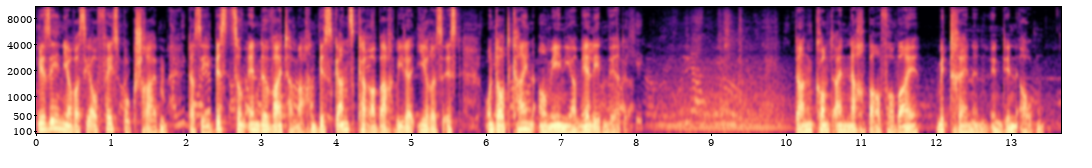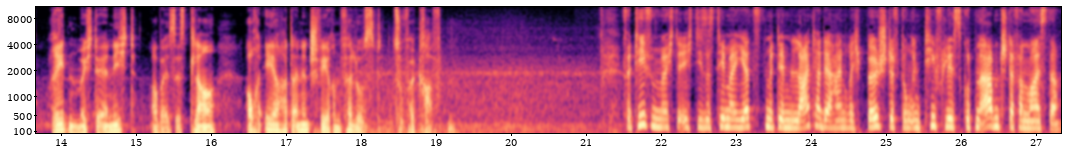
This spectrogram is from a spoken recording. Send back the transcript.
Wir sehen ja, was Sie auf Facebook schreiben, dass Sie bis zum Ende weitermachen, bis ganz Karabach wieder Ihres ist und dort kein Armenier mehr leben werde. Dann kommt ein Nachbar vorbei mit Tränen in den Augen. Reden möchte er nicht, aber es ist klar, auch er hat einen schweren Verlust zu verkraften. Vertiefen möchte ich dieses Thema jetzt mit dem Leiter der Heinrich-Böll-Stiftung in Tiflis. Guten Abend, Stefan Meister.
